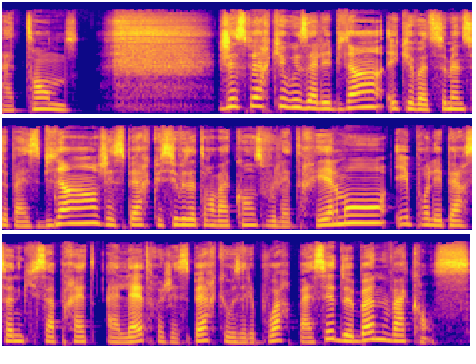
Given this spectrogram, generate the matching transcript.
attendent. J'espère que vous allez bien et que votre semaine se passe bien. J'espère que si vous êtes en vacances, vous l'êtes réellement. Et pour les personnes qui s'apprêtent à l'être, j'espère que vous allez pouvoir passer de bonnes vacances.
